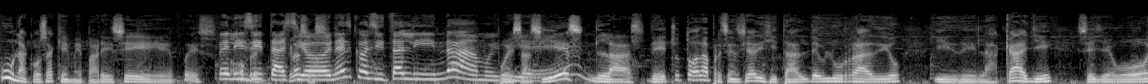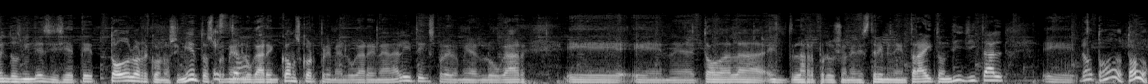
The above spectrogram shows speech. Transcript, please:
Una cosa que me parece, pues. hombre. Felicitaciones, cosita linda. Muy Pues bien. así es, las, de hecho toda la presencia digital de Blue Radio y de la calle se llevó en 2017 todos los reconocimientos. Esto- Primer lugar en Comscore, primer lugar en Analytics, primer lugar eh, en eh, toda la, en la reproducción en streaming en Triton Digital, eh, no, todo, todo.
